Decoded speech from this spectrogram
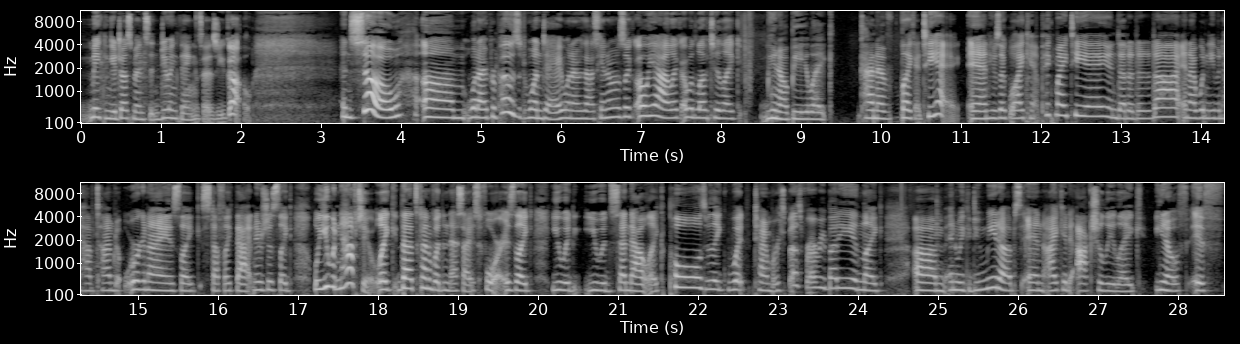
making adjustments and doing things as you go and so, um, what I proposed one day when I was asking him, I was like, oh yeah, like I would love to like, you know, be like kind of like a TA. And he was like, well, I can't pick my TA and da da da da da. And I wouldn't even have time to organize like stuff like that. And it was just like, well, you wouldn't have to. Like that's kind of what an SI is for. Is like you would you would send out like polls, like what time works best for everybody, and like um and we could do meetups, and I could actually like you know if if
